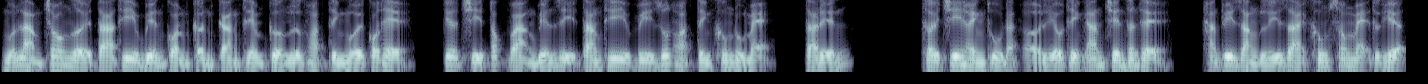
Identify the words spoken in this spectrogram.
muốn làm cho người ta thi biến còn cần càng thêm cường lực hoạt tính mới có thể, kia chỉ tóc vàng biến dị tang thi vì rút hoạt tính không đủ mẹ, ta đến. Thời chi hành thủ đặt ở Liễu Thịnh An trên thân thể, hắn tuy rằng lý giải không xong mẹ thực hiện,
